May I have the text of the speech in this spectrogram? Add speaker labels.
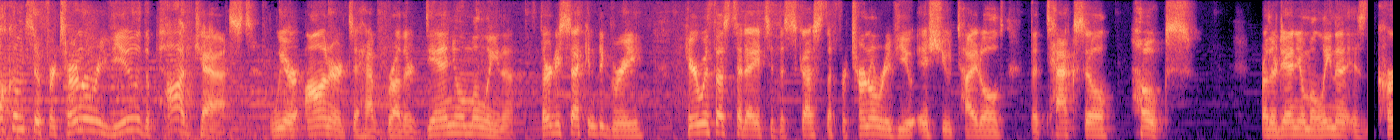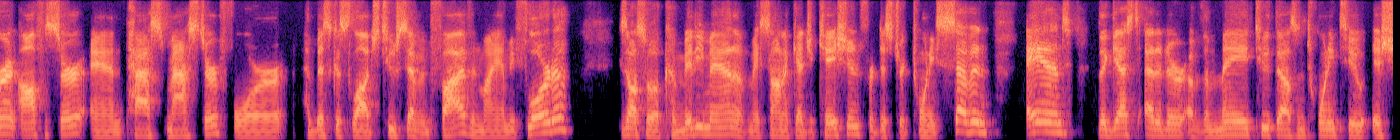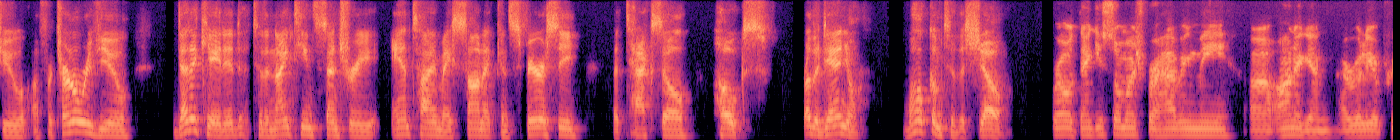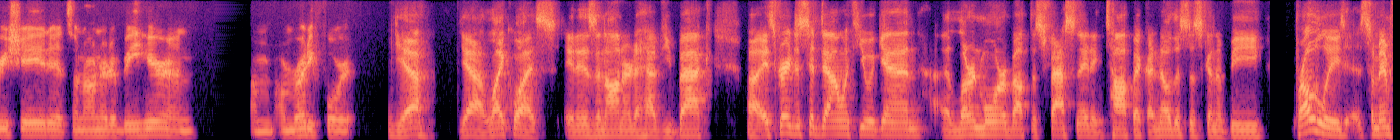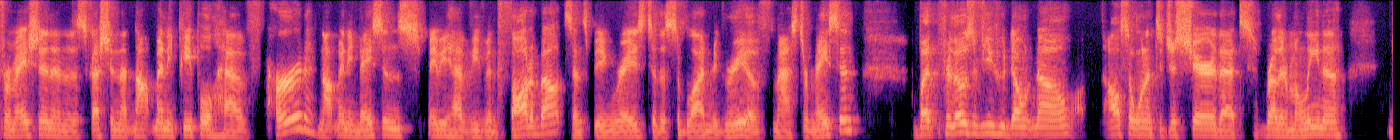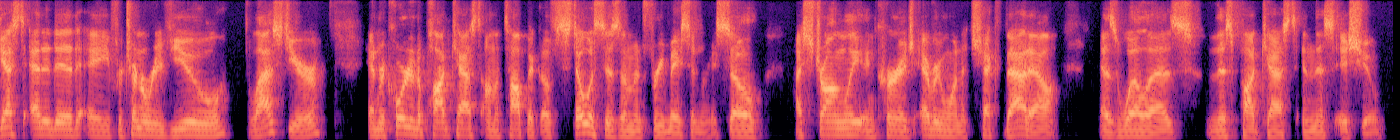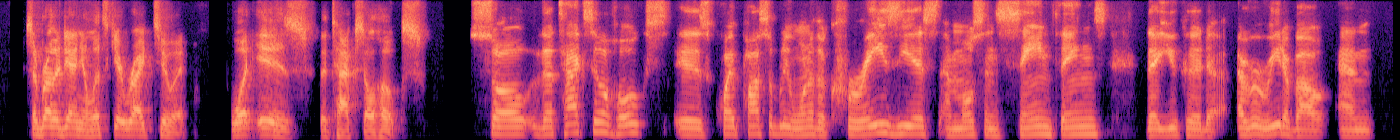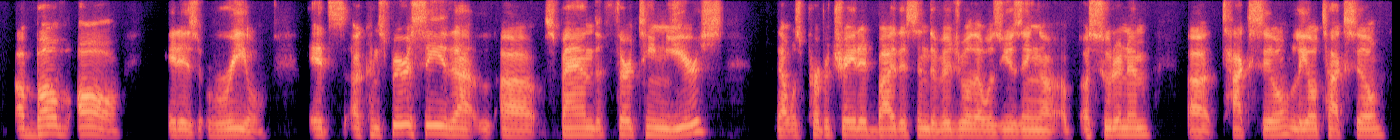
Speaker 1: Welcome to Fraternal Review, the podcast. We are honored to have Brother Daniel Molina, 32nd degree, here with us today to discuss the Fraternal Review issue titled The Taxil Hoax. Brother Daniel Molina is the current officer and past master for Hibiscus Lodge 275 in Miami, Florida. He's also a committee man of Masonic Education for District 27 and the guest editor of the May 2022 issue of Fraternal Review dedicated to the 19th century anti Masonic conspiracy, the Taxil hoax. Brother Daniel, welcome to the show.
Speaker 2: Bro, thank you so much for having me uh, on again. I really appreciate it. It's an honor to be here and I'm, I'm ready for it.
Speaker 1: Yeah, yeah, likewise. It is an honor to have you back. Uh, it's great to sit down with you again, and learn more about this fascinating topic. I know this is going to be probably some information and a discussion that not many people have heard, not many Masons maybe have even thought about since being raised to the sublime degree of Master Mason. But for those of you who don't know, I also wanted to just share that Brother Molina guest edited a fraternal review last year and recorded a podcast on the topic of Stoicism and Freemasonry. So I strongly encourage everyone to check that out as well as this podcast and this issue. So, Brother Daniel, let's get right to it. What is the Taxil hoax?
Speaker 2: So, the Taxil hoax is quite possibly one of the craziest and most insane things that you could ever read about. And above all, it is real. It's a conspiracy that uh, spanned 13 years that was perpetrated by this individual that was using a, a pseudonym, uh, Taxil, Leo Taxil.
